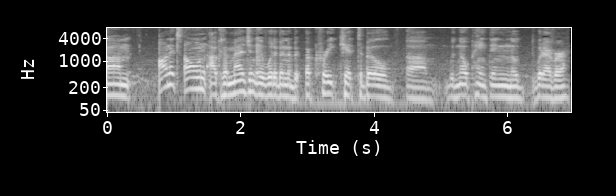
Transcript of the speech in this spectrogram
Um, on its own, I could imagine it would have been a, a great kit to build um, with no painting, no whatever.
